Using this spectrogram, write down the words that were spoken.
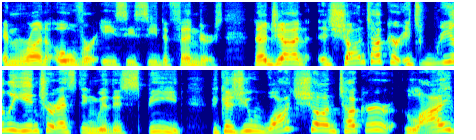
and run over ACC defenders. Now, John, uh, Sean Tucker, it's really interesting with his speed because you watch Sean Tucker live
